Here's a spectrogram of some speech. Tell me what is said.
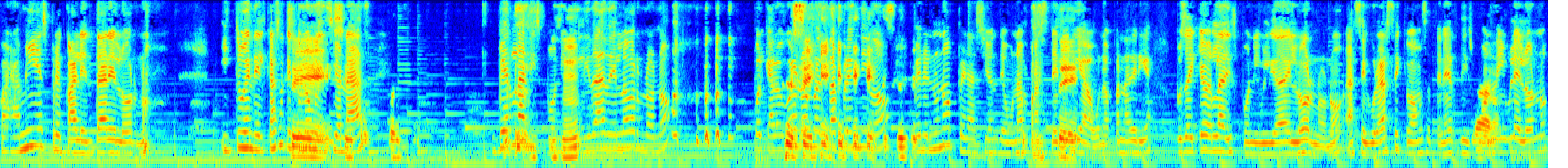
para mí es precalentar el horno. Y tú, en el caso que tú lo mencionas, ver la disponibilidad del horno, ¿no? Porque a lo mejor el horno está prendido, pero en una operación de una pastelería o una panadería, pues hay que ver la disponibilidad del horno, ¿no? Asegurarse que vamos a tener disponible el horno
